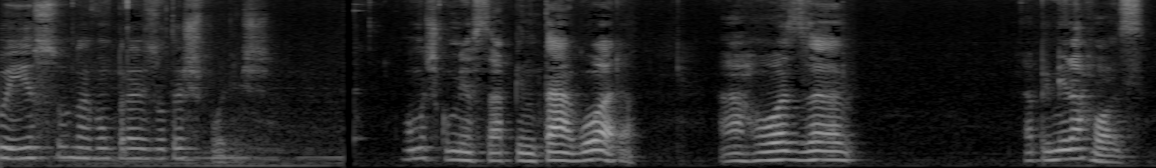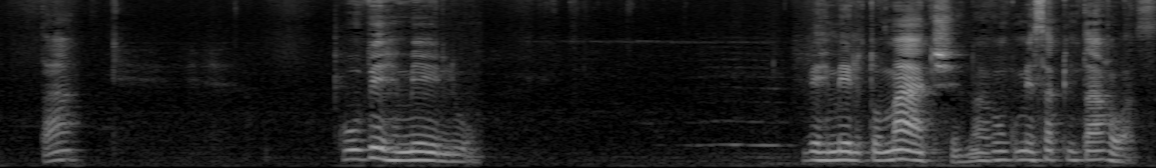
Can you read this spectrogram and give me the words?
Feito isso, nós vamos para as outras folhas. Vamos começar a pintar agora a rosa, a primeira rosa, tá? Com vermelho vermelho tomate, nós vamos começar a pintar a rosa.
